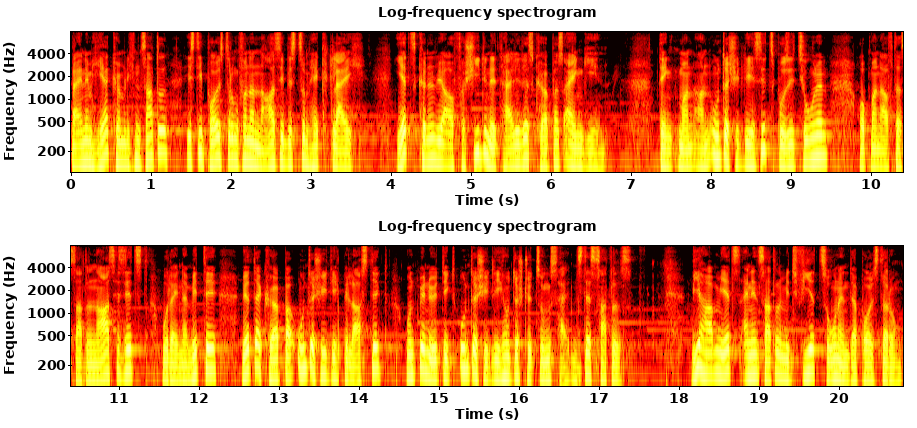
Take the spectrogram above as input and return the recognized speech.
Bei einem herkömmlichen Sattel ist die Polsterung von der Nase bis zum Heck gleich. Jetzt können wir auf verschiedene Teile des Körpers eingehen. Denkt man an unterschiedliche Sitzpositionen, ob man auf der Sattelnase sitzt oder in der Mitte, wird der Körper unterschiedlich belastet und benötigt unterschiedliche Unterstützung seitens des Sattels. Wir haben jetzt einen Sattel mit vier Zonen der Polsterung.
